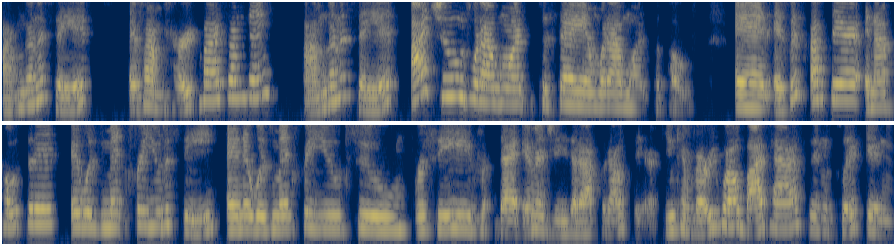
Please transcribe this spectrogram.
I'm going to say it. If I'm hurt by something, I'm going to say it. I choose what I want to say and what I want to post. And if it's up there and I posted it, it was meant for you to see and it was meant for you to receive that energy that I put out there. You can very well bypass and click and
